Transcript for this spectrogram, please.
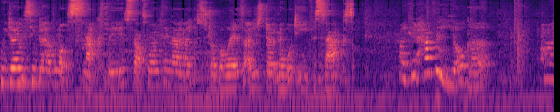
We don't seem to have a lot of snack foods. That's one thing I like struggle with. I just don't know what to eat for snacks. I could have a yogurt, I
